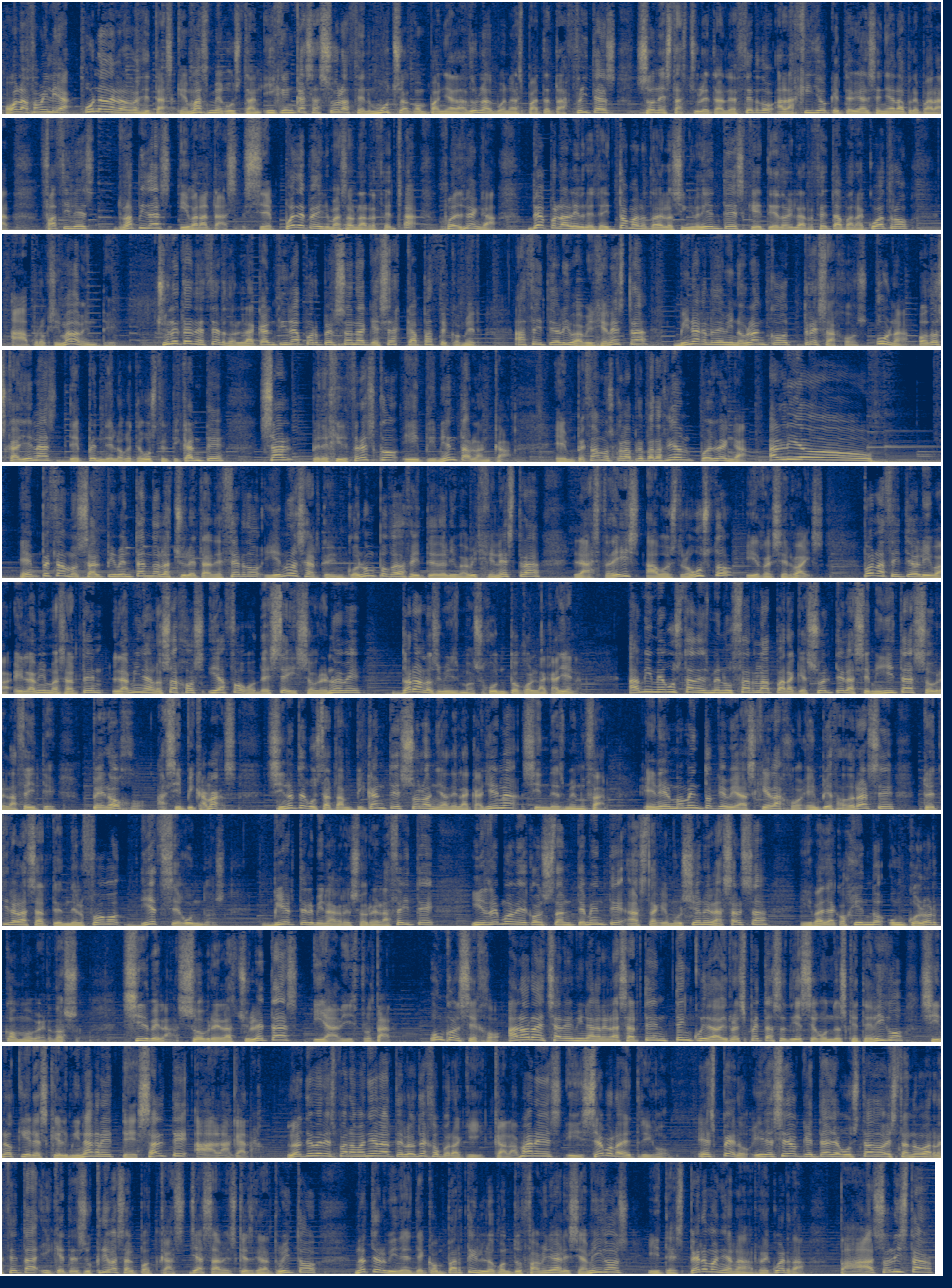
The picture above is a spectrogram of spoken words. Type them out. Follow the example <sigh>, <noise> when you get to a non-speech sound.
Hola familia, una de las recetas que más me gustan y que en casa suelo hacer mucho acompañada de unas buenas patatas fritas son estas chuletas de cerdo al ajillo que te voy a enseñar a preparar. Fáciles, rápidas y baratas. ¿Se puede pedir más a una receta? <laughs> Pues venga, ve a por la libreta y toma nota de los ingredientes que te doy la receta para cuatro aproximadamente. Chuletas de cerdo, la cantidad por persona que seas capaz de comer. Aceite de oliva virgen extra, vinagre de vino blanco, tres ajos, una o dos cayenas, depende de lo que te guste el picante, sal, perejil fresco y pimienta blanca. ¿Empezamos con la preparación? Pues venga, ¡al lío! Empezamos salpimentando las chuletas de cerdo y en una sartén con un poco de aceite de oliva virgen extra las freís a vuestro gusto y reserváis. Pon aceite de oliva en la misma sartén, lamina los ajos y a fuego de 6 sobre 9 dora los mismos junto con la cayena. A mí me gusta desmenuzarla para que suelte las semillitas sobre el aceite, pero ojo, así pica más. Si no te gusta tan picante, solo añade la cayena sin desmenuzar. En el momento que veas que el ajo empieza a dorarse, retira la sartén del fuego 10 segundos. Vierte el vinagre sobre el aceite y remueve constantemente hasta que emulsione la salsa y vaya cogiendo un color como verdoso. Sírvela sobre las chuletas y a disfrutar. Un consejo, a la hora de echar el vinagre en la sartén, ten cuidado y respeta esos 10 segundos que te digo si no quieres que el vinagre te salte a la cara. Los deberes para mañana te los dejo por aquí, calamares y sébola de trigo. Espero y deseo que te haya gustado esta nueva receta y que te suscribas al podcast. Ya sabes que es gratuito. No te olvides de compartirlo con tus familiares y amigos y te espero mañana. Recuerda, paso lista.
